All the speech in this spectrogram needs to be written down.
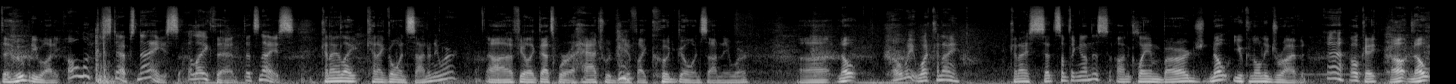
the hoobity body. Oh, look, the steps, nice, I like that, that's nice. Can I like, can I go inside anywhere? Uh, I feel like that's where a hatch would be if I could go inside anywhere. Uh, nope. Oh wait, what can I... Can I set something on this? On claim barge? No, you can only drive it. Eh, okay. Oh, no.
